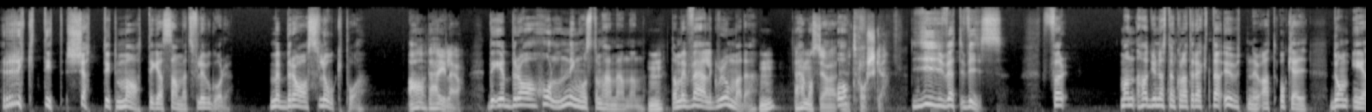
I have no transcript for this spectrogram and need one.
riktigt köttigt matiga sammetsflugor. Med bra slok på. Ja, det här gillar jag. Det är bra hållning hos de här männen. Mm. De är välgroomade. Mm. Det här måste jag Och- utforska. Givetvis. För man hade ju nästan kunnat räkna ut nu att okej, de är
